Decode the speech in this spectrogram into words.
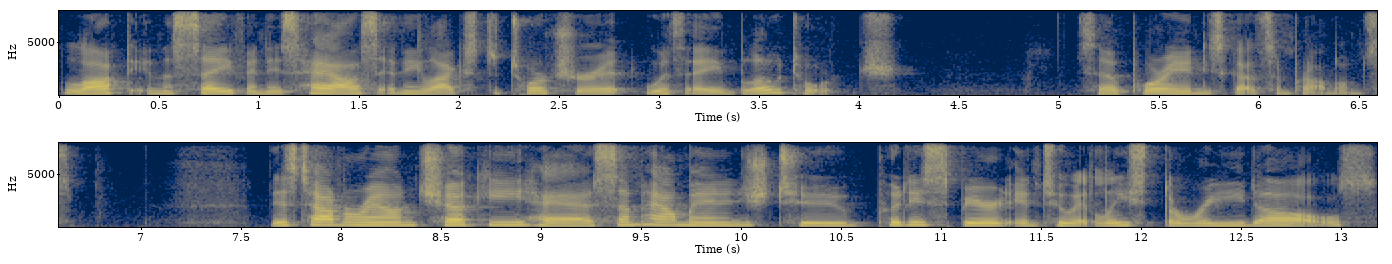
locked in a safe in his house, and he likes to torture it with a blowtorch. So poor Andy's got some problems. This time around, Chucky has somehow managed to put his spirit into at least three dolls.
